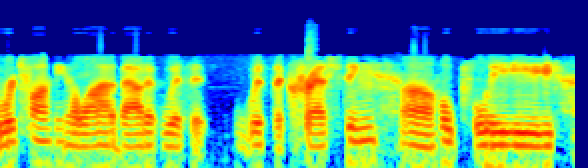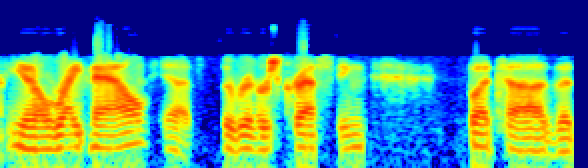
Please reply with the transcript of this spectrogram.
we're talking a lot about it with it with the cresting. Uh, hopefully, you know, right now uh, the river's cresting, but uh, the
